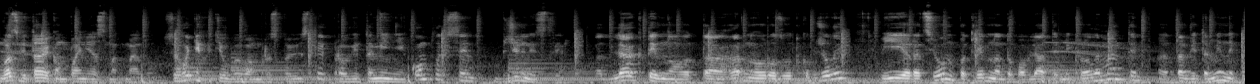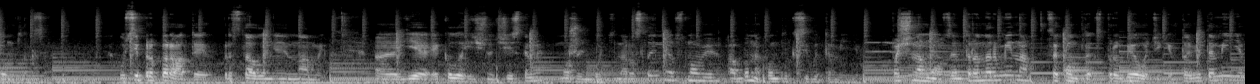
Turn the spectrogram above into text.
Вас вітає компанія Смакмеду. Сьогодні хотів би вам розповісти про вітамінні комплекси в бджільництві. Для активного та гарного розвитку бджоли в її раціон потрібно додати мікроелементи е, та вітамінні комплекси. Усі препарати, представлені нами, е, є екологічно чистими, можуть бути на рослинній основі або на комплексі вітамінів. Почнемо з ентеронорміна. Це комплекс пробіотиків та вітамінів.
